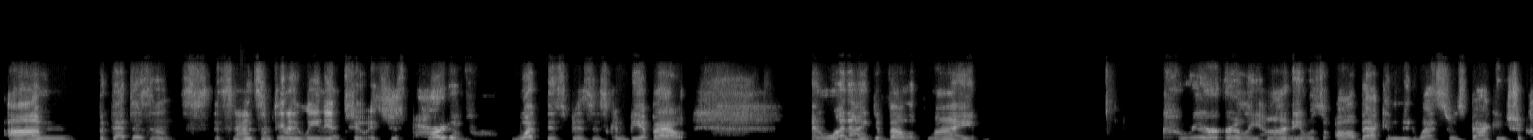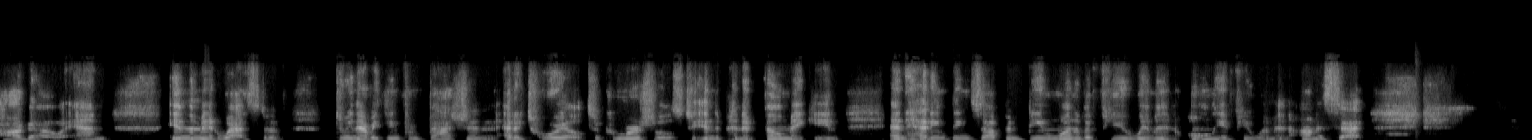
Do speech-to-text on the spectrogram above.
um, but that doesn't it's not something i lean into. It's just part of what this business can be about. And when i developed my career early on, it was all back in the Midwest, it was back in Chicago. And in the Midwest of doing everything from fashion, editorial to commercials to independent filmmaking and heading things up and being one of a few women, only a few women on a set.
